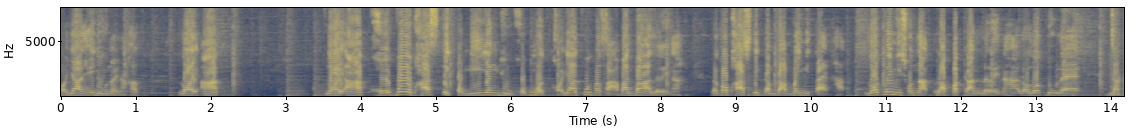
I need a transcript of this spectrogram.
ขออนุญาตให้ดูหน่อยนะครับรอยอาร์ครอยอาร์คโคเวอร์พลาสติกตรงนี้ยังอยู่ครบหมด ขออนุญาตพูดภาษาบ้านๆเลยนะ แล้วก็พลาสติกดำๆไม่มีแตกหัก รถไม่มีชนหนักรับประกันเลยนะฮะ แล้วรถดูแลจาก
